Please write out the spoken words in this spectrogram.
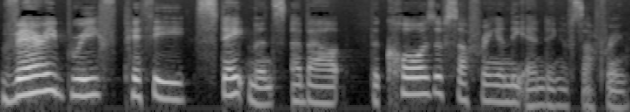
very brief, pithy statements about the cause of suffering and the ending of suffering.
